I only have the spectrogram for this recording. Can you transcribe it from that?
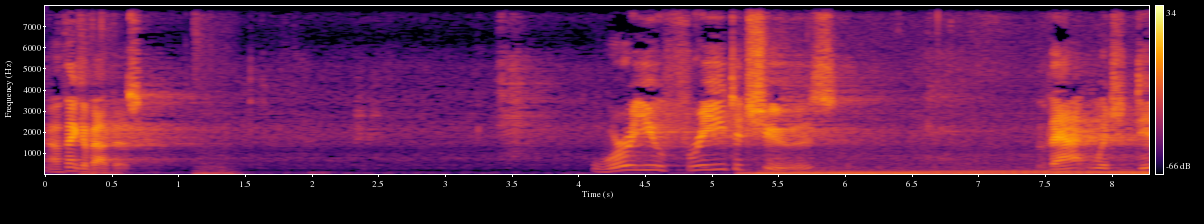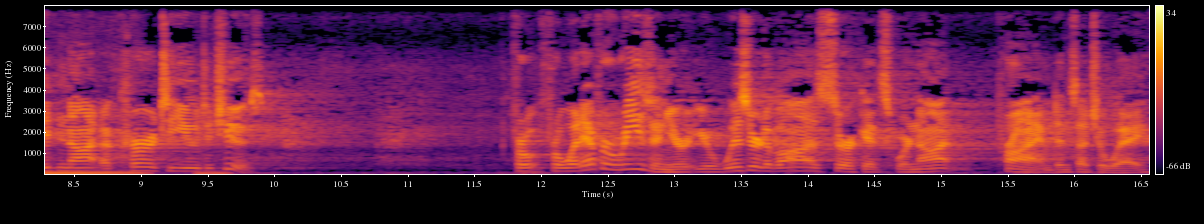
Now think about this. Were you free to choose that which did not occur to you to choose? for, for whatever reason, your, your Wizard of Oz circuits were not primed in such a way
